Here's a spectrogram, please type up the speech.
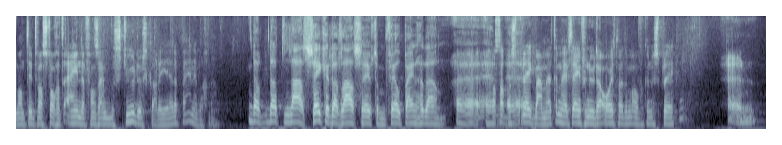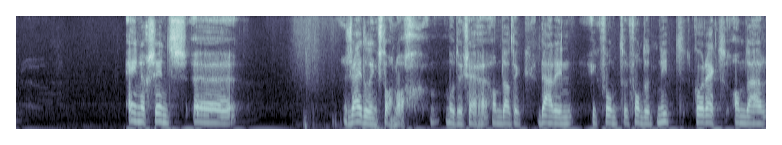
want dit was toch het einde van zijn bestuurderscarrière, pijn hebben gedaan. Dat, dat laatste, zeker dat laatste heeft hem veel pijn gedaan. Uh, was dat bespreekbaar uh, met hem? Heeft een van u daar ooit met hem over kunnen spreken? Enigszins uh, zijdelings toch nog, moet ik zeggen. Omdat ik daarin, ik vond, vond het niet correct om daar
